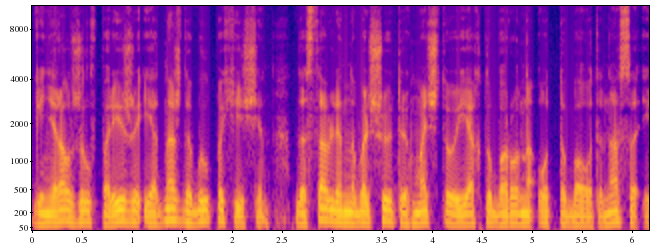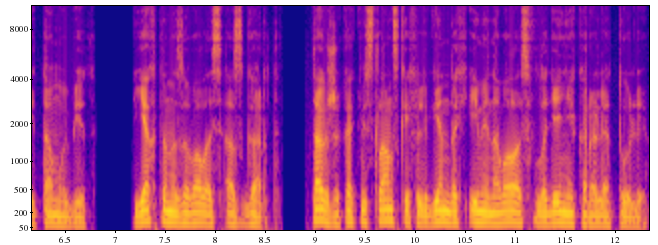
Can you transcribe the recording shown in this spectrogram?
генерал жил в Париже и однажды был похищен, доставлен на большую трехмачтовую яхту барона Отто Баутенаса и там убит. Яхта называлась Асгард, так же как в исландских легендах именовалось владение короля Тули.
